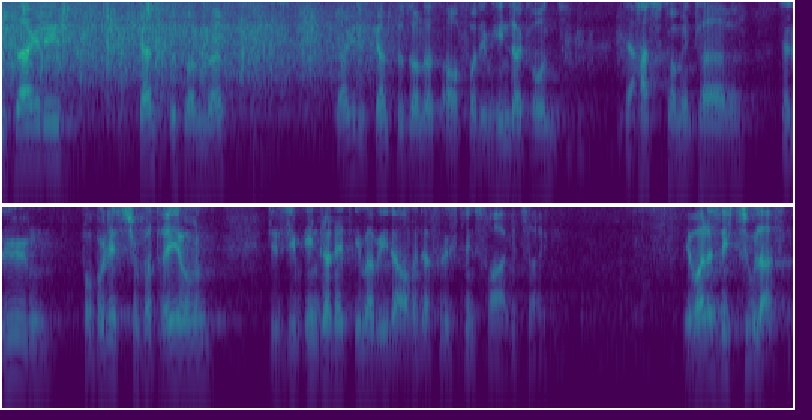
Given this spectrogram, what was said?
Ich sage dies ganz besonders, sage dies ganz besonders auch vor dem Hintergrund der Hasskommentare, der Lügen, populistischen Verdrehungen, die sich im Internet immer wieder auch in der Flüchtlingsfrage zeigen. Wir wollen es nicht zulassen,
